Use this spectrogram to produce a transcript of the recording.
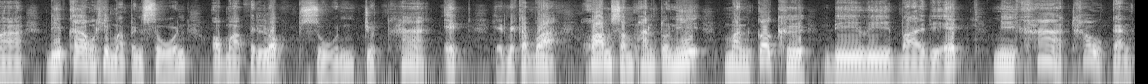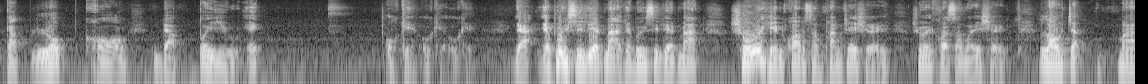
มา div ค่าของที่มาเป็น 0 ออกมาเป็นลบ 0.5x เห็นไหมครับว่า ความสัมพันธ์ตัวนี้มันก็คือ dv by dx มีค่าเท่ากันกับลบของ wx โอเค โอเค โอเค อย่า อย่าเพิ่งซีเรียสมาก อย่าเพิ่งซีเรียสมาก โชว์ให้เห็นความสัมพันธ์เฉยๆโชว์ให้ความสัมพันธ์เฉยๆ เราจะมา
